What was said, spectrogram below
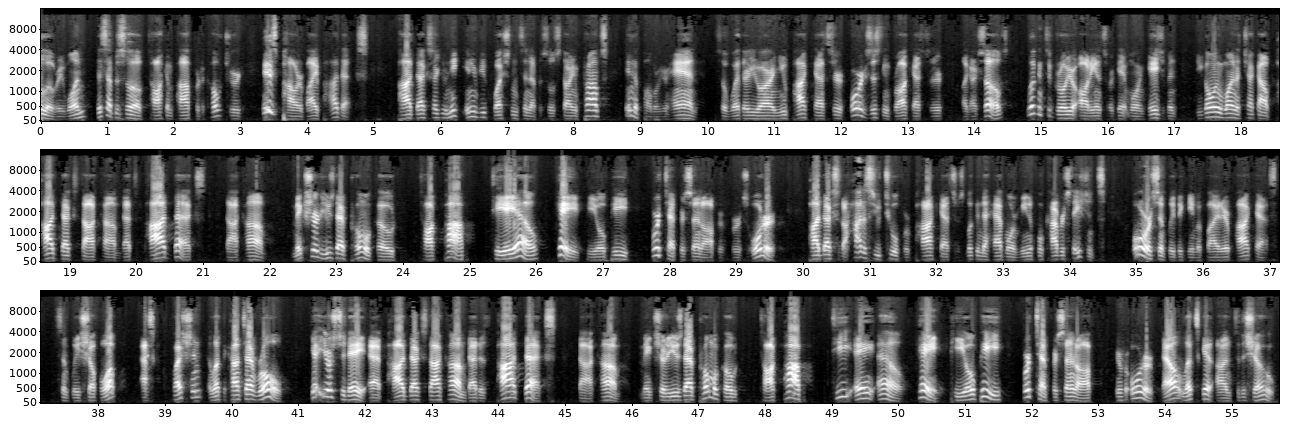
Hello, everyone. This episode of Talking Pop for the Cultured is powered by Poddecks. Poddecks are unique interview questions and episodes starring prompts in the palm of your hand. So whether you are a new podcaster or existing broadcaster like ourselves, looking to grow your audience or get more engagement, you're going to want to check out poddecks.com. That's poddecks.com. Make sure to use that promo code TALKPOP, T-A-L-K-P-O-P, for 10% off your first order. Poddecks is the hottest new tool for podcasters looking to have more meaningful conversations or simply to gamify their podcast. Simply shuffle up, ask a question, and let the content roll. Get yours today at poddecks.com. That is poddecks.com. Make sure to use that promo code TALKPOP, T A L K P O P, for 10% off your order. Now, let's get on to the show.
